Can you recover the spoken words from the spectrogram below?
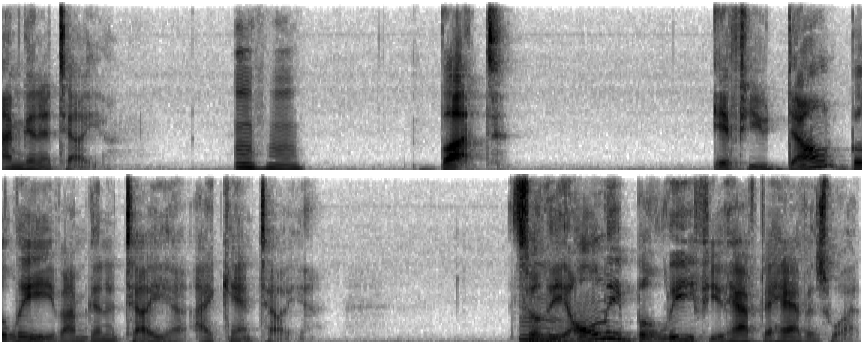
I'm going to tell you. mm-hmm. But if you don't believe I'm going to tell you, I can't tell you. So the only belief you have to have is what?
